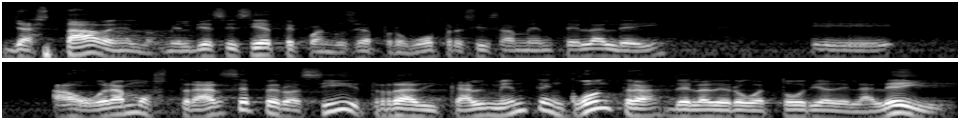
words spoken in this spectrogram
ya estaba en el 2017 cuando se aprobó precisamente la ley, eh, ahora mostrarse, pero así, radicalmente en contra de la derogatoria de la ley.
